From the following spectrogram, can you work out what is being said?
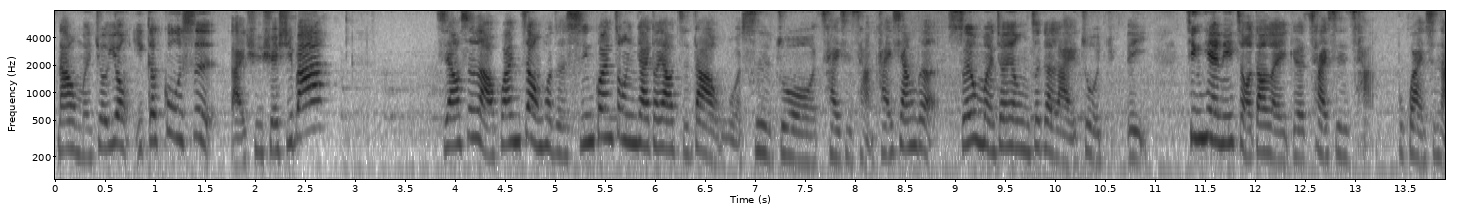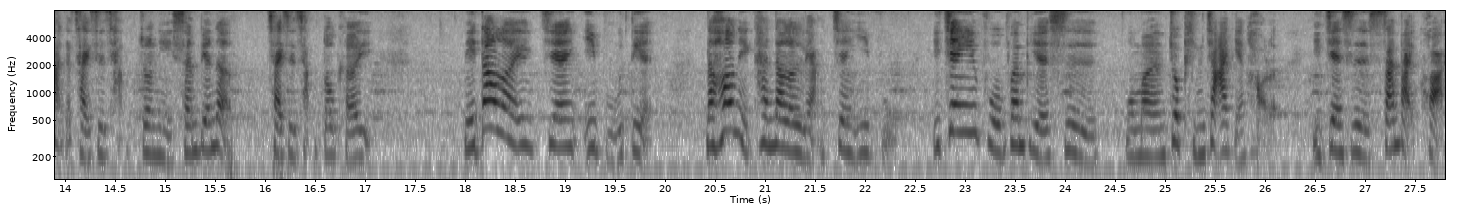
那我们就用一个故事来去学习吧。只要是老观众或者新观众，应该都要知道我是做菜市场开箱的，所以我们就用这个来做举例。今天你走到了一个菜市场，不管是哪个菜市场，就你身边的菜市场都可以。你到了一间衣服店。然后你看到了两件衣服，一件衣服分别是，我们就平价一点好了，一件是三百块，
